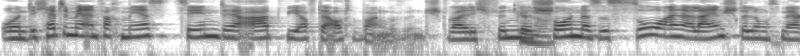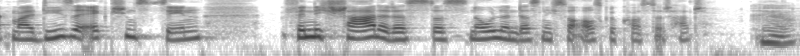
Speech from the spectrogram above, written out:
Und ich hätte mir einfach mehr Szenen der Art wie auf der Autobahn gewünscht, weil ich finde genau. schon, das ist so ein Alleinstellungsmerkmal, diese Action-Szenen. Finde ich schade, dass, dass Nolan das nicht so ausgekostet hat. Ja.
